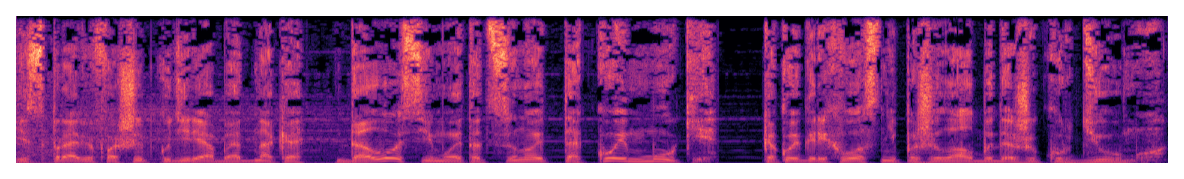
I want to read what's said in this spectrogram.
исправив ошибку дерябы, однако далось ему это ценой такой муки, какой грехвост не пожелал бы даже Курдюму.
